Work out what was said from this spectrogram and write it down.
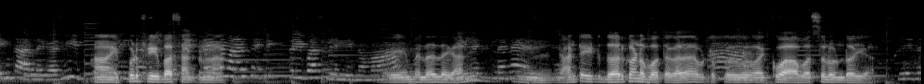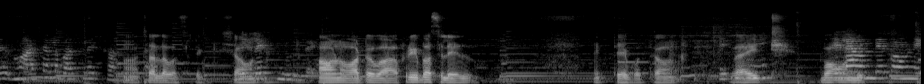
ఏం కాలే కానీ ఇప్పుడు అంటున్నా. ఫ్రీ బస్ వెళ్ళినామా ఏం వెళ్ళలే కానీ. అంటే ఇటు దొరకకుండా పోతావు కదా ఇప్పుడు ఎక్కువ బస్సులు ఉండవు ఇక. చల్ల బస్సులు ఎక్కేసి అవును. ఆటో ఫ్రీ బస్సు లేదు. ఎక్కితే అవును. రైట్ బాగుంది.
